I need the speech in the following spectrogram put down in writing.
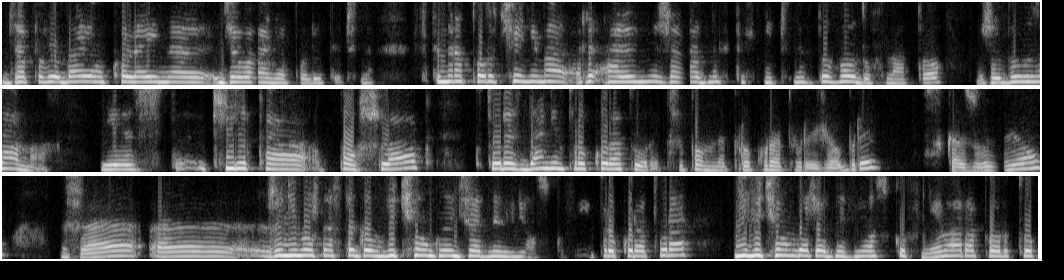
Zapowiadają kolejne działania polityczne. W tym raporcie nie ma realnie żadnych technicznych dowodów na to, że był zamach. Jest kilka poszlak, które zdaniem prokuratury, przypomnę, prokuratury Ziobry, wskazują, że, e, że nie można z tego wyciągnąć żadnych wniosków. I prokuratura nie wyciąga żadnych wniosków, nie ma raportu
